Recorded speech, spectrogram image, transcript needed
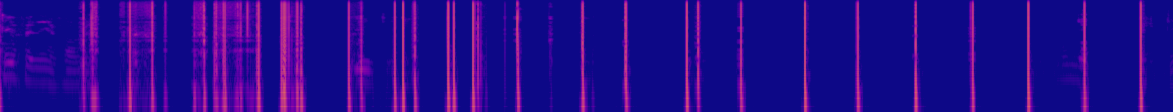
Different if I need to. Only 50,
